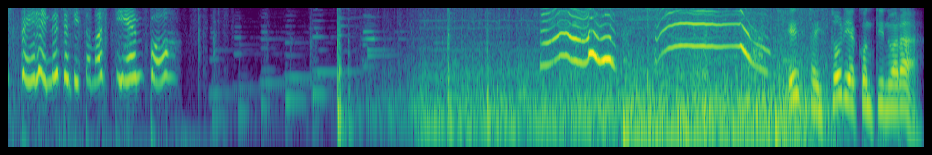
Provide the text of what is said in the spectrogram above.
Espere, necesito más tiempo. ¡Ah! ¡Ah! Esta historia continuará.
